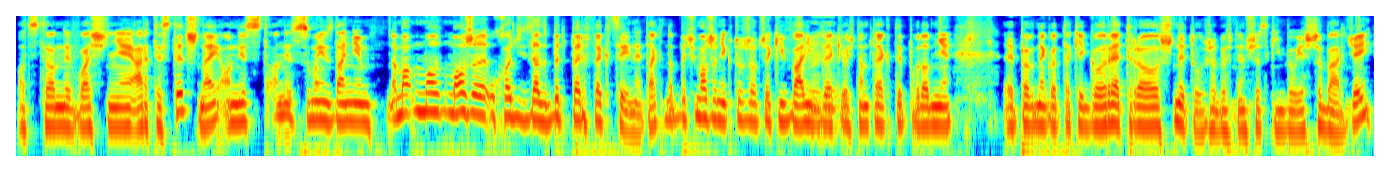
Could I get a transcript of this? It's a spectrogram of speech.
od strony właśnie artystycznej, on jest, on jest moim zdaniem, no mo, mo, może uchodzić za zbyt perfekcyjny, tak? No być może niektórzy oczekiwali Mhm. jakiegoś tam, tak jak ty podobnie, y, pewnego takiego retro sznytu, żeby w tym wszystkim był jeszcze bardziej.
